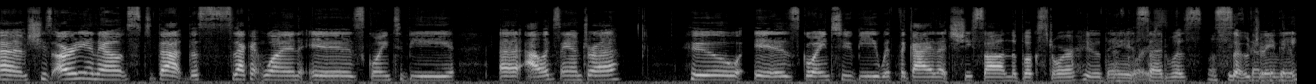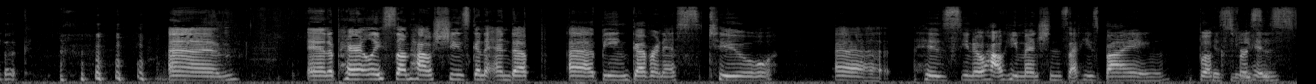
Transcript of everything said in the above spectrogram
yeah. Um, she's already announced that the second one is going to be uh, Alexandra, who is going to be with the guy that she saw in the bookstore, who they said was well, so dreamy. um, and apparently, somehow, she's going to end up uh, being governess to uh, his, you know, how he mentions that he's buying books His for his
